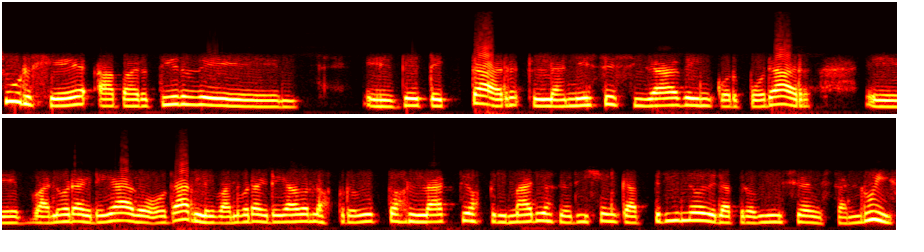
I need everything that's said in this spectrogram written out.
surge a partir de eh, detectar la necesidad de incorporar valor agregado o darle valor agregado a los productos lácteos primarios de origen caprino de la provincia de San Luis.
